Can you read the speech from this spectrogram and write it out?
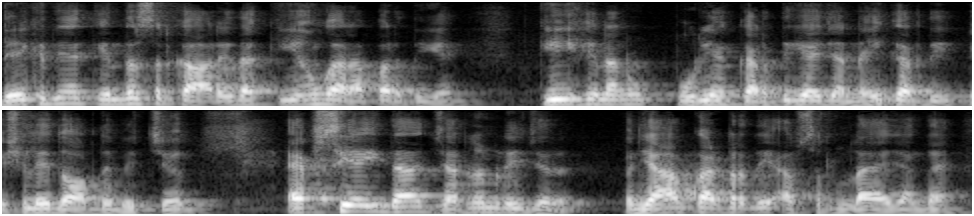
ਦੇਖਦੇ ਹਾਂ ਕੇਂਦਰ ਸਰਕਾਰ ਇਹਦਾ ਕੀ ਹੁੰਗਾਰਾ ਭਰਦੀ ਹੈ। ਕੀ ਇਹਨਾਂ ਨੂੰ ਪੂਰੀਆਂ ਕਰਦੀ ਹੈ ਜਾਂ ਨਹੀਂ ਕਰਦੀ, ਪਿਛਲੇ ਦੌਰ ਦੇ ਵਿੱਚ ਐਫਸੀਆਈ ਦਾ ਜਨਰਲ ਮੈਨੇਜਰ ਪੰਜਾਬ ਕਾਡਰ ਦੇ ਅਫਸਰ ਨੂੰ ਲਾਇਆ ਜਾਂਦਾ ਹੈ,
